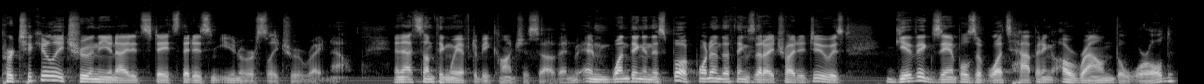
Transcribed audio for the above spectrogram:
particularly true in the United States that isn't universally true right now. And that's something we have to be conscious of. And, and one thing in this book, one of the things that I try to do is give examples of what's happening around the world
